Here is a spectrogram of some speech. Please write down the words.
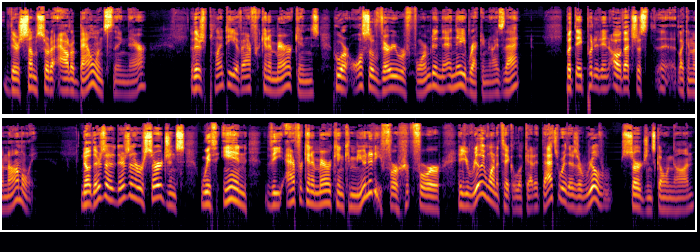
there's some sort of out of balance thing there. There's plenty of African Americans who are also very reformed, and, and they recognize that, but they put it in. Oh, that's just uh, like an anomaly. No, there's a there's a resurgence within the African American community for for. And you really want to take a look at it. That's where there's a real resurgence going on.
